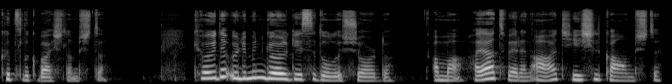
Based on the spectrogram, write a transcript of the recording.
kıtlık başlamıştı. Köyde ölümün gölgesi dolaşıyordu. Ama hayat veren ağaç yeşil kalmıştı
